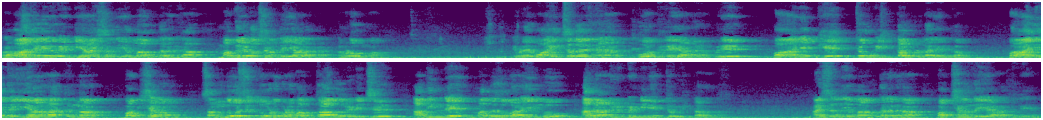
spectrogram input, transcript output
പ്രവാചകന് വേണ്ടി ആയിഷ റളിയല്ലാഹു മധുര ഭക്ഷണം തയ്യാറാക്കാൻ നമ്മുടെ ഉമ്മ. ഇവിടെ വായിച്ചത് ഞാൻ ഓർക്കുകയാണ് ഒരു ഭാര്യക്ക് ഏറ്റവും ഇഷ്ടമുള്ള രംഗം ഭാര്യ തയ്യാറാക്കുന്ന ഭക്ഷണം സന്തോഷത്തോടു കൂടെ ഭർത്താവ് കഴിച്ച് അതിന്റെ മധു പറയുമ്പോ അതാണ് ഒരു പെണ്ണിന് ഏറ്റവും ഇഷ്ടമെന്ന്. ഐശ്വര്യാഹുതലഹ ഭക്ഷണം തയ്യാറാക്കുകയാണ്.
